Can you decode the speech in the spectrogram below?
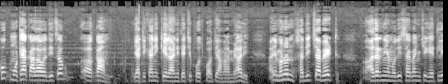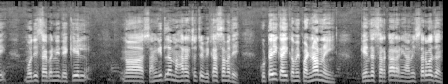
खूप मोठ्या कालावधीचं काम या ठिकाणी केलं आणि त्याची पोचपावती आम्हाला मिळाली. आणि म्हणून सदिच्छा भेट आदरणीय मोदी साहेबांची घेतली. मोदी साहेबांनी देखील सांगितलं महाराष्ट्राच्या विकासामध्ये कुठंही काही कमी पडणार नाही. केंद्र सरकार आणि आम्ही सर्वजण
